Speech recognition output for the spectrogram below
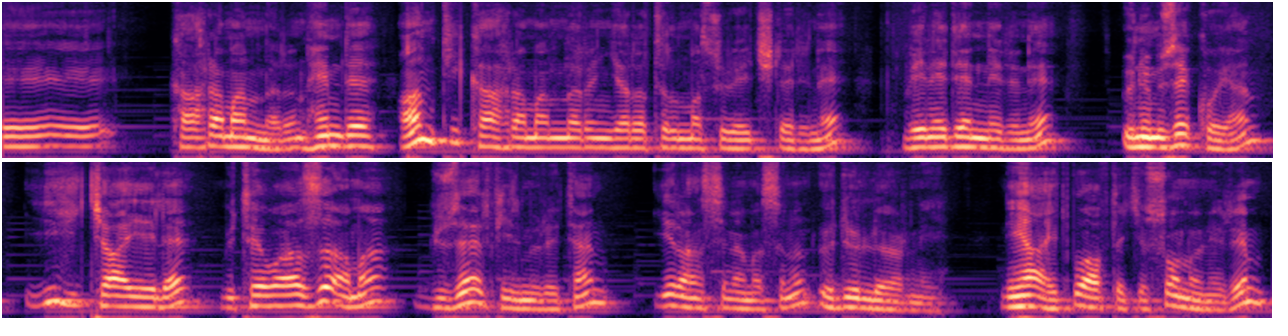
e, kahramanların hem de anti kahramanların yaratılma süreçlerine ve nedenlerini önümüze koyan, iyi hikayeyle mütevazı ama güzel film üreten İran sinemasının ödüllü örneği. Nihayet bu haftaki son önerim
